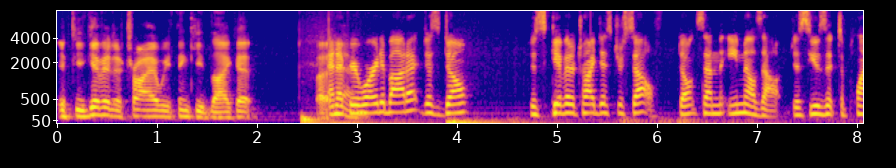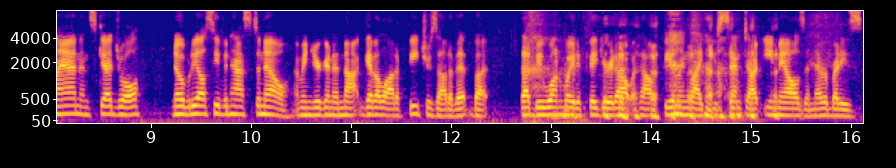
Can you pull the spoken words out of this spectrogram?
if you give it a try, we think you'd like it. But, And if you're worried about it, just don't. Just give it a try just yourself. Don't send the emails out. Just use it to plan and schedule Nobody else even has to know. I mean, you're going to not get a lot of features out of it, but that'd be one way to figure it out without feeling like you sent out emails and everybody's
